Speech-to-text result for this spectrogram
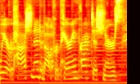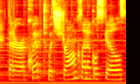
We are passionate about preparing practitioners that are equipped with strong clinical skills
